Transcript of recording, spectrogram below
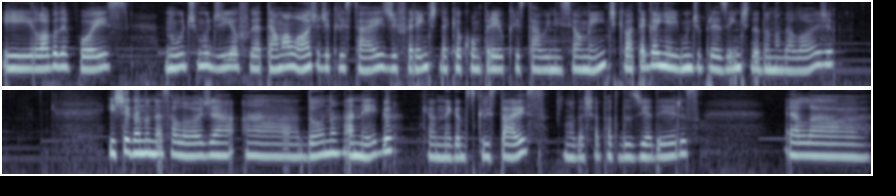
E logo depois no último dia eu fui até uma loja de cristais, diferente da que eu comprei o cristal inicialmente, que eu até ganhei um de presente da dona da loja. E chegando nessa loja, a dona, a nega, que é a nega dos cristais, lá da Chapada dos Veadeiros, ela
